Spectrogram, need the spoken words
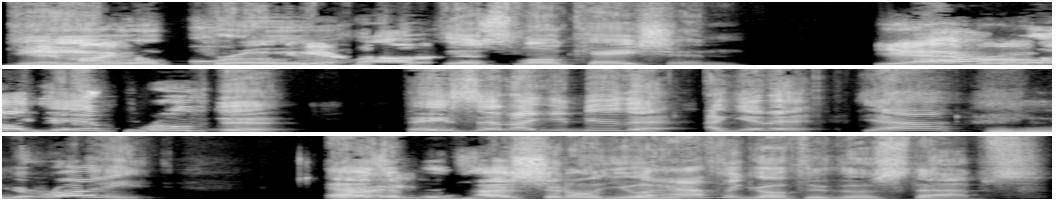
Do Am you cool approve of this location? Yeah, Oh, bro. no, they approved it. They said I can do that. I get it. Yeah, Mhm. you're right. As a professional, you have to go through those steps.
